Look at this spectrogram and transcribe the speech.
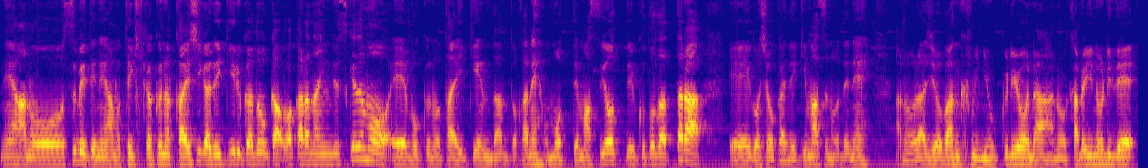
ね、あの、すべてね、あの、的確な返しができるかどうかわからないんですけども、えー、僕の体験談とかね、思ってますよっていうことだったら、えー、ご紹介できますのでね、あの、ラジオ番組に送るような、あの、軽いノリで、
